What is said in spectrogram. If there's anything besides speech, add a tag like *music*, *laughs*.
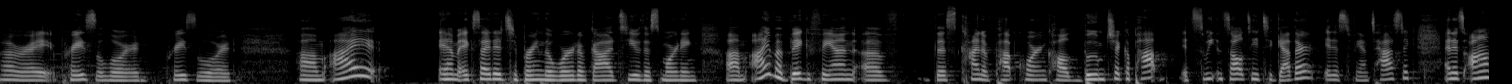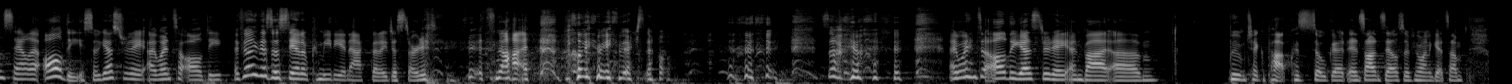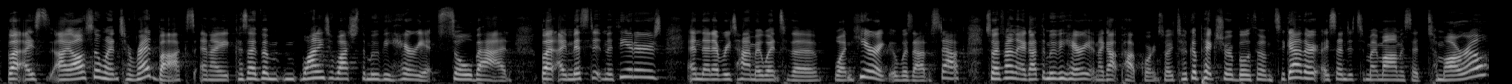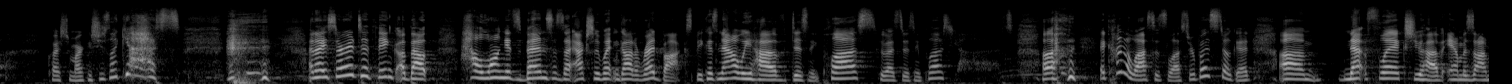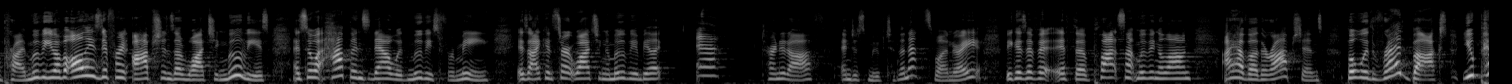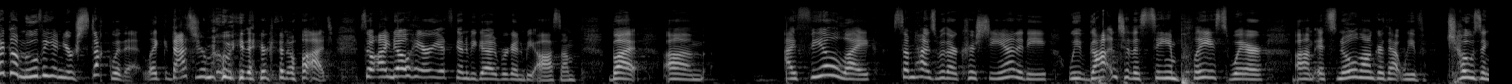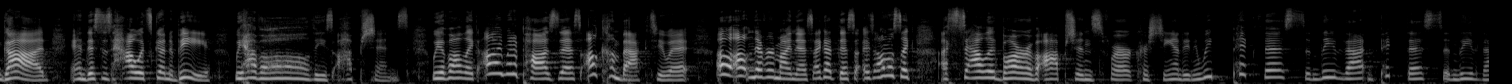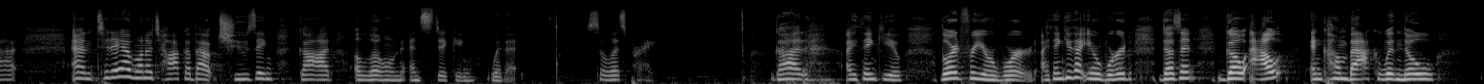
All right. Praise the Lord. Praise the Lord. Um, I am excited to bring the word of God to you this morning. Um, I'm a big fan of this kind of popcorn called Boom Chicka Pop. It's sweet and salty together. It is fantastic. And it's on sale at Aldi. So yesterday I went to Aldi. I feel like this is a stand up comedian act that I just started. *laughs* it's not. *laughs* Believe me, there's no. *laughs* so I went to Aldi yesterday and bought um, Boom Chicka Pop because it's so good and it's on sale. So if you want to get some, but I, I also went to Redbox and I because I've been wanting to watch the movie Harriet so bad, but I missed it in the theaters. And then every time I went to the one here, it was out of stock. So I finally I got the movie Harriet and I got popcorn. So I took a picture of both of them together. I sent it to my mom. I said tomorrow question mark and she's like yes *laughs* and i started to think about how long it's been since i actually went and got a red box because now we have disney plus who has disney plus yeah *laughs* uh, it kind of lost its luster, but it's still good. Um, Netflix, you have Amazon Prime Movie, you have all these different options on watching movies. And so what happens now with movies for me is I can start watching a movie and be like, eh, turn it off and just move to the next one, right? Because if, it, if the plot's not moving along, I have other options. But with Redbox, you pick a movie and you're stuck with it. Like that's your *laughs* movie that you're gonna watch. So I know Harriet's gonna be good. We're gonna be awesome. But um, I feel like sometimes with our Christianity, we've gotten to the same place where um, it's no longer that we've chosen God and this is how it's going to be. We have all these options. We have all like, oh, I'm going to pause this. I'll come back to it. Oh, I'll never mind this. I got this. It's almost like a salad bar of options for our Christianity. And we pick this and leave that and pick this and leave that. And today I want to talk about choosing God alone and sticking with it. So let's pray. God, I thank you, Lord, for your word. I thank you that your word doesn't go out and come back with no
